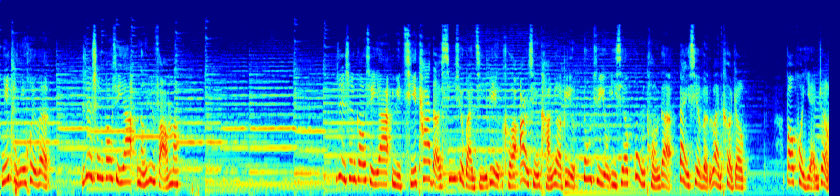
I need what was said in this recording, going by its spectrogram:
您肯定会问，妊娠高血压能预防吗？妊娠高血压与其他的心血管疾病和二型糖尿病都具有一些共同的代谢紊乱特征，包括炎症、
